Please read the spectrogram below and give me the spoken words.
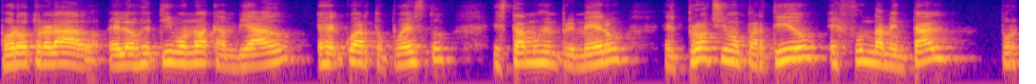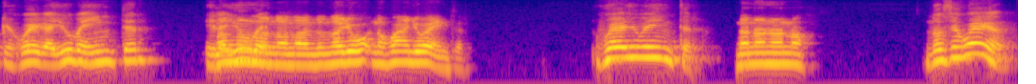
Por otro lado, el objetivo no ha cambiado. Es el cuarto puesto. Estamos en primero. El próximo partido es fundamental porque juega Juve Inter. Y no, no, no, no, no, no, no juegan Juve Inter. ¿Juega Juve Inter? No, no, no, no. ¿No se juegan?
